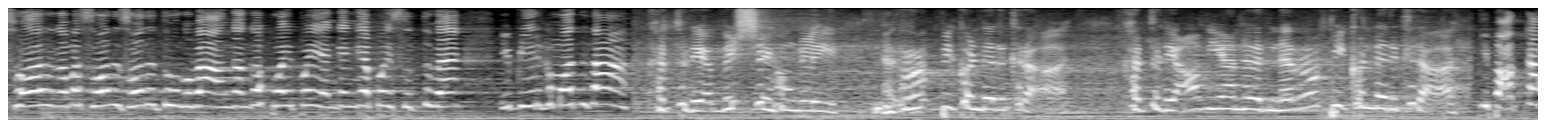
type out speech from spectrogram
சோகமாக சோர்ந்து சோர்ந்து தூங்குவேன். அங்கங்கே போய் போய் எங்கெங்கே போய் சுற்றுவேன் இப்படி இருக்கும்போது தான் கர்த்தருடைய அபிஷேகம் உங்களை நிரப்பி கொண்டிருக்கிறார் கர்த்தருடைய ஆவியானவர் நிரப்பி கொண்டிருக்கிறார் இப்போ அக்கா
